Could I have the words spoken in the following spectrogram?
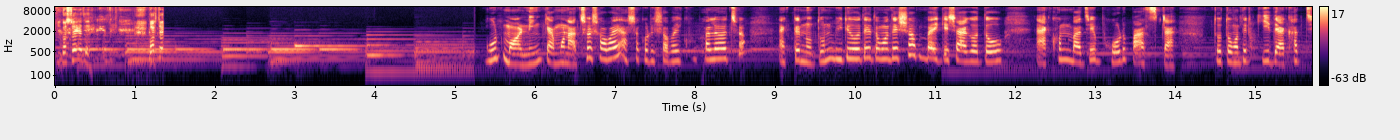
কি কষ্ট হয়ে গেছে কষ্ট গুড মর্নিং কেমন আছো সবাই? আশা করি সবাই খুব ভালো আছো। একটা নতুন ভিডিওতে তোমাদের সবাইকে স্বাগত। এখন বাজে ভোর পাঁচটা। তো তোমাদের কি দেখাচ্ছি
